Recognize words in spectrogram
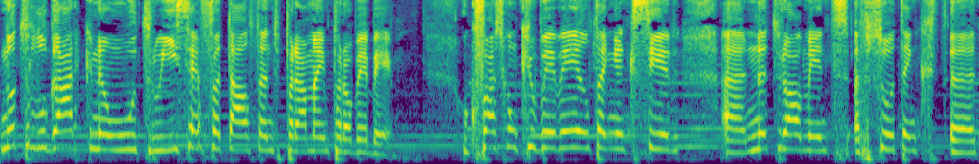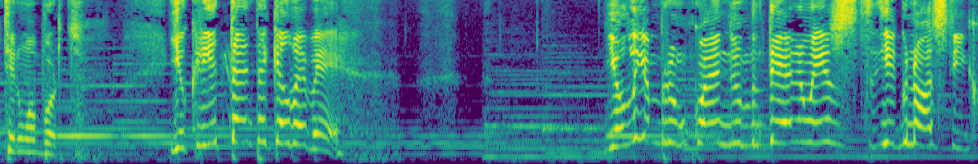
noutro lugar que não o útero e isso é fatal tanto para a mãe como para o bebê. O que faz com que o bebê ele tenha que ser, uh, naturalmente, a pessoa tem que uh, ter um aborto. E eu queria tanto aquele bebê. E eu lembro-me quando me deram este diagnóstico.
